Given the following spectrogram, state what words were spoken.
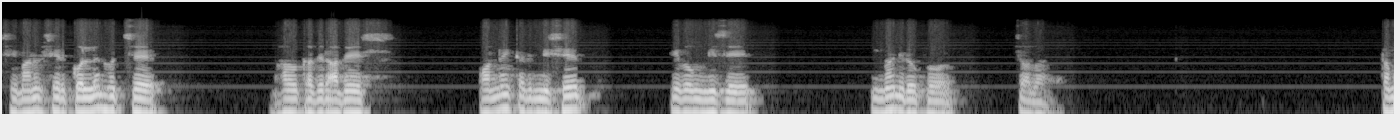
সে মানুষের কল্যাণ হচ্ছে ভালো কাজের আদেশ, অন্যায় কাজের নিষেধ এবং নিজে ইমানের ওপর চলা। তাম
